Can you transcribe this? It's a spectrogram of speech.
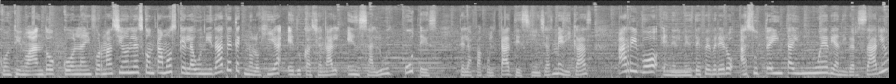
Continuando con la información, les contamos que la Unidad de Tecnología Educacional en Salud UTES de la Facultad de Ciencias Médicas arribó en el mes de febrero a su 39 aniversario,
